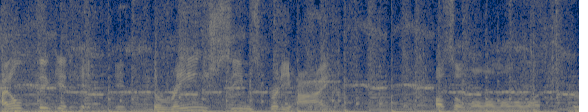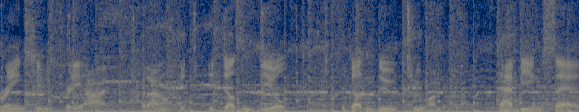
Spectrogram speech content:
I don't think it hit. It, the range seems pretty high. Also, lol, lol, lol, lol. The range seems pretty high, but I don't. It, it doesn't deal. It doesn't do 200. That being said,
